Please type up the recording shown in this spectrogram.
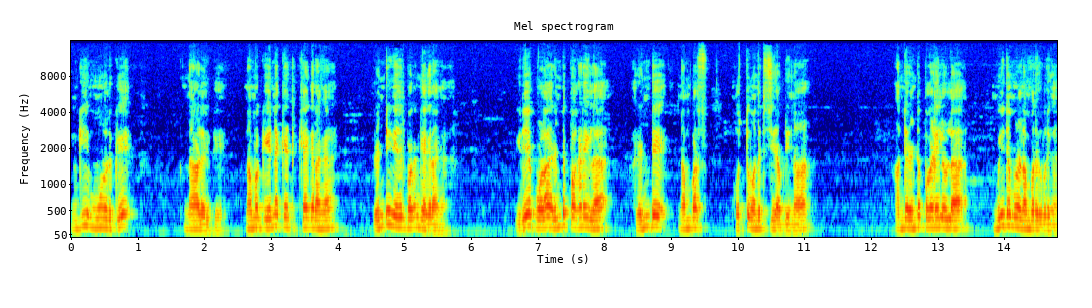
இங்கேயும் மூணு இருக்குது நாலு இருக்குது நமக்கு என்ன கேட்டு கேட்குறாங்க ரெண்டு எதிர்பக்கம் கேட்குறாங்க இதே போல் ரெண்டு பக்கடையில் ரெண்டு நம்பர்ஸ் ஒத்து வந்துடுச்சு அப்படின்னா அந்த ரெண்டு பகடையில் உள்ள மீதமுள்ள நம்பர் இருக்கு பாருங்க.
